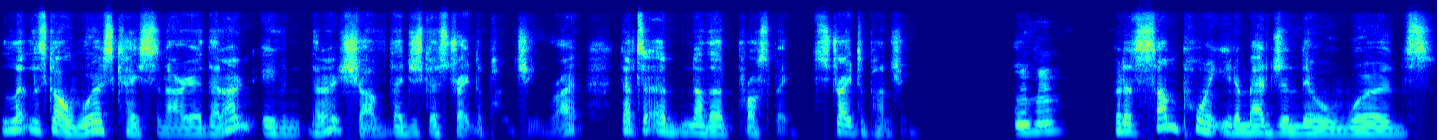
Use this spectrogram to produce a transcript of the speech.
let, us go a worst case scenario. They don't even they don't shove. They just go straight to punching. Right? That's another prospect. Straight to punching. Mm-hmm. But at some point, you'd imagine there were words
